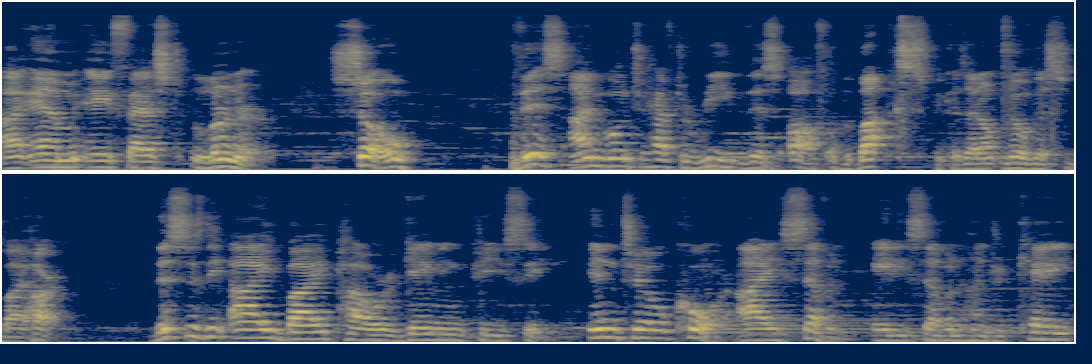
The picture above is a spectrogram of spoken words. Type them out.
I am a fast learner. So, this, I'm going to have to read this off of the box because I don't know this by heart. This is the iBuyPower Gaming PC. Intel Core i7 8700K,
